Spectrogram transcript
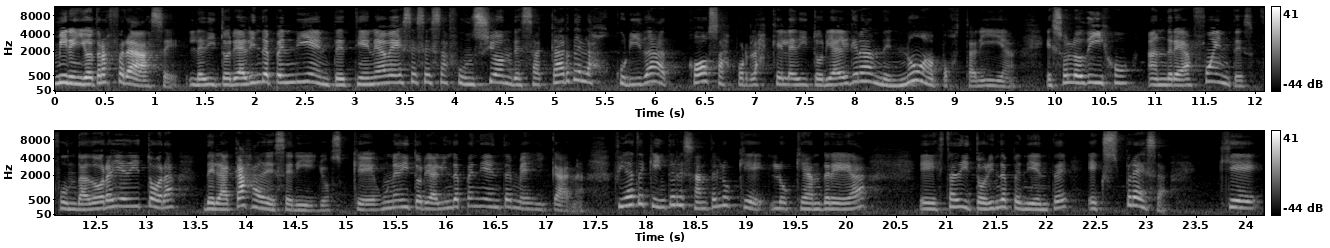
Miren, y otra frase, la editorial independiente tiene a veces esa función de sacar de la oscuridad cosas por las que la editorial grande no apostaría. Eso lo dijo Andrea Fuentes, fundadora y editora de La Caja de Cerillos, que es una editorial independiente mexicana. Fíjate qué interesante lo que, lo que Andrea, esta editora independiente, expresa, que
